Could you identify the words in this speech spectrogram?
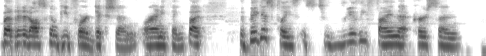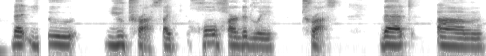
but it also can be for addiction or anything but the biggest place is to really find that person that you you trust like wholeheartedly trust that um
